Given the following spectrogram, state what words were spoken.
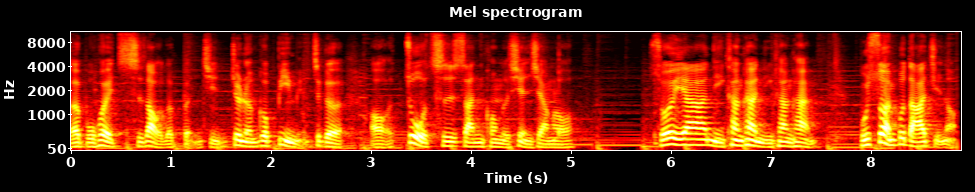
而不会吃到我的本金，就能够避免这个哦坐吃山空的现象喽。所以啊，你看看，你看看，不算不打紧哦，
